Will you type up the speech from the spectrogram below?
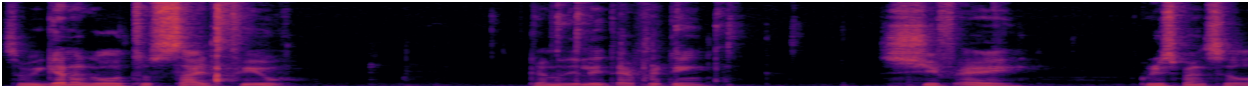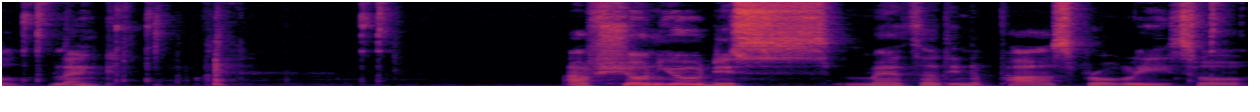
So we're gonna go to side view. Gonna delete everything. Shift A grease pencil blank. I've shown you this method in the past probably. So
